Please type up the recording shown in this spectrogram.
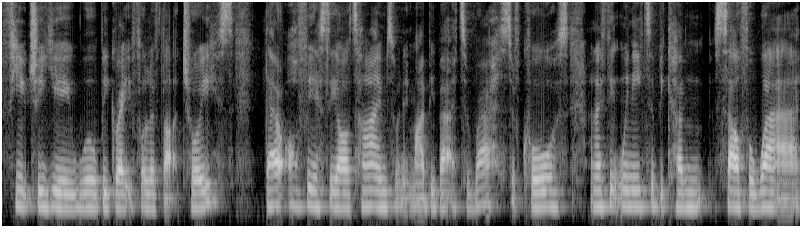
future you will be grateful of that choice. There obviously are times when it might be better to rest, of course. And I think we need to become self aware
